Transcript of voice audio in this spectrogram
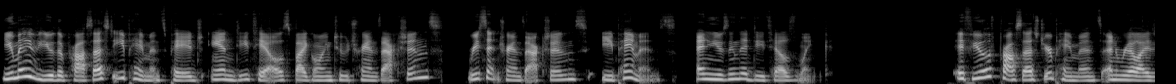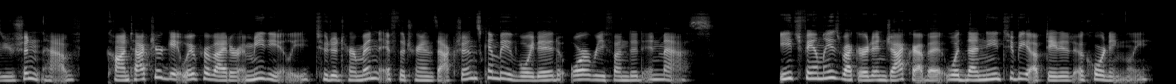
You may view the processed e payments page and details by going to Transactions, Recent Transactions, e payments, and using the Details link. If you have processed your payments and realize you shouldn't have, contact your gateway provider immediately to determine if the transactions can be voided or refunded in mass. Each family's record in Jackrabbit would then need to be updated accordingly.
